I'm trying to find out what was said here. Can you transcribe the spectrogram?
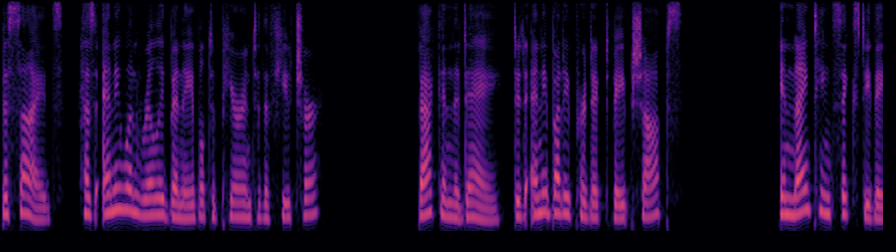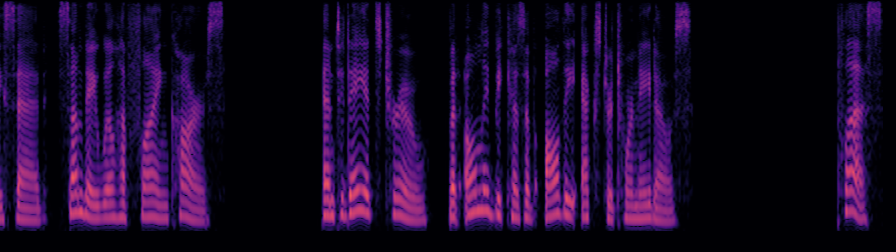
Besides, has anyone really been able to peer into the future? Back in the day, did anybody predict vape shops? In 1960 they said, someday we'll have flying cars. And today it's true, but only because of all the extra tornadoes. Plus,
